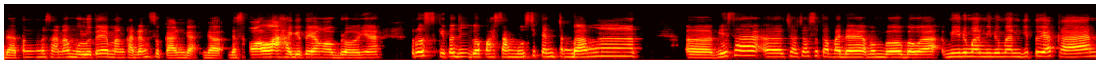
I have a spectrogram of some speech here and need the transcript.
datang ke sana mulutnya emang kadang suka nggak nggak sekolah gitu ya ngobrolnya terus kita juga pasang musik kenceng banget Eh, biasa eh, cocok suka pada membawa-bawa minuman-minuman gitu ya kan.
